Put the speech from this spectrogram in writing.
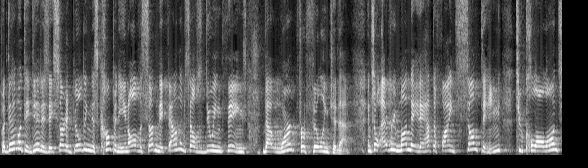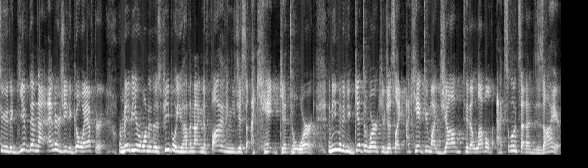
But then what they did is they started building this company, and all of a sudden they found themselves doing things that weren't fulfilling to them. And so every Monday they have to find something to claw onto to give them that energy to go after it. Or maybe you're one of those people, you have a nine to five and you just, I can't get to work. And even if you get to work, you're just like, I can't do my job to the level of excellence that I desire.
